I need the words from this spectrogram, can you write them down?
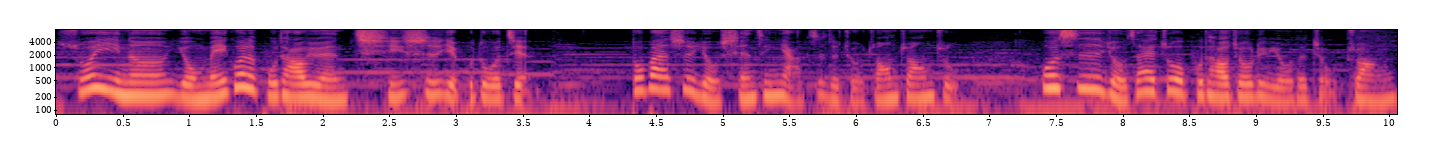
所以呢，有玫瑰的葡萄园其实也不多见，多半是有闲情雅致的酒庄庄主。或是有在做葡萄酒旅游的酒庄，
